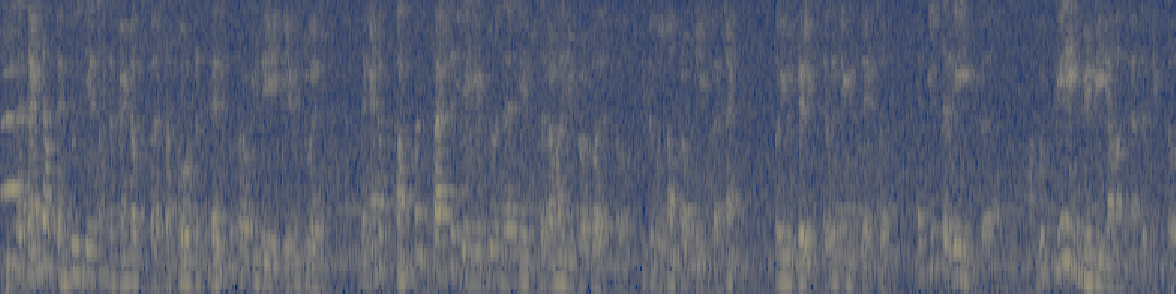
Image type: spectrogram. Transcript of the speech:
See the kind of enthusiasm, the kind of uh, support and help probably they gave it to us, the kind of comfort factors they gave to us. that is Ramanujam Broadway. So it's a question probably per time. So you will get it. Everything is there. So that gives a very uh, good feeling maybe among other things. So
